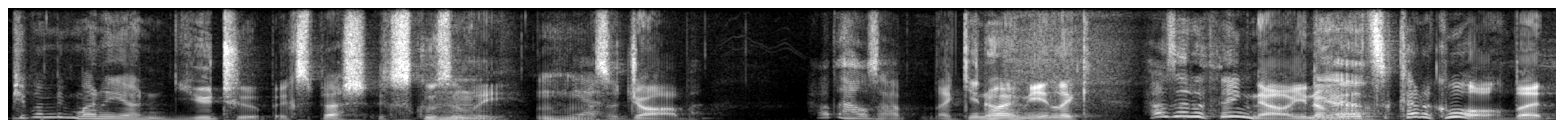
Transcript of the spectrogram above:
People make money on YouTube especially, exclusively Yeah. as a job. How the hell's that? Like, you know what I mean? Like, how's that a thing now? You know, what I mean, that's kind of cool. But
